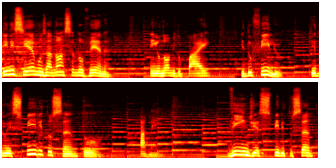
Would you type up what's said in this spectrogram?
Iniciemos a nossa novena em o nome do Pai e do Filho e do Espírito Santo. Amém. Vinde, Espírito Santo,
